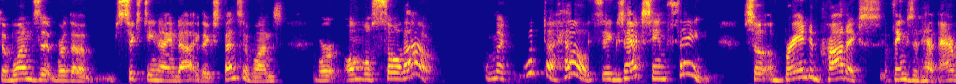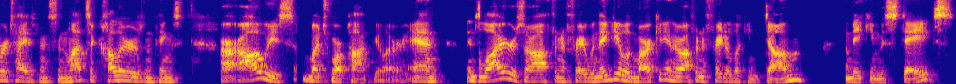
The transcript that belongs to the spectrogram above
the ones that were the $69, the expensive ones, were almost sold out. I'm like, what the hell? It's the exact same thing. So branded products, things that have advertisements and lots of colors and things are always much more popular. And, and lawyers are often afraid when they deal with marketing, they're often afraid of looking dumb, making mistakes,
